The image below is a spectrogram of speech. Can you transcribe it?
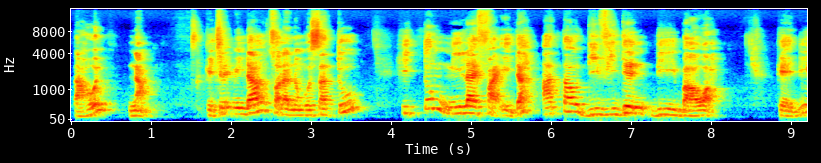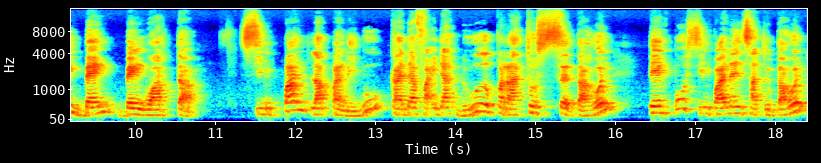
tahun 6. Okey, celik minda soalan nombor 1. Hitung nilai faedah atau dividen di bawah. Okey, ni bank bank warta. Simpan 8000 kadar faedah 2% setahun. Tempoh simpanan 1 tahun.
